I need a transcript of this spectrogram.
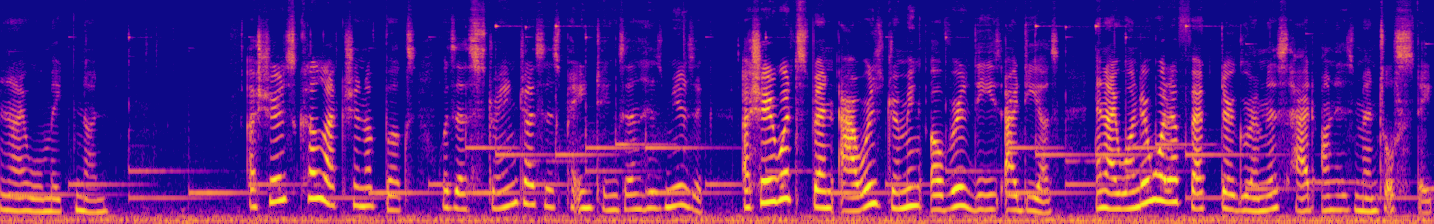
and I will make none. Usher's collection of books was as strange as his paintings and his music. Usher would spend hours dreaming over these ideas, and I wonder what effect their grimness had on his mental state.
